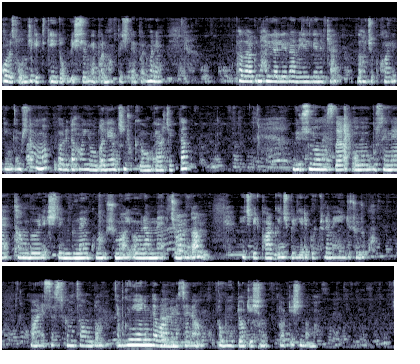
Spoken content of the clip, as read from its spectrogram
orası olunca gittik. iyi de oldu. İşlerimi yaparım. Hafta işte yaparım. Hani pazar günü Halil Ali Eren'le ilgilenirken daha çabuk halledeyim demiştim ama böyle daha iyi oldu. Ali için çok iyi oldu gerçekten. Virüsün olması da onun bu sene tam böyle işte yürüme, konuşma, öğrenme çağında hiçbir parka, hiçbir yere götüremeyince çocuk Maalesef sıkıntı oldu. E, Bugün yeğenim de vardı mesela. O büyük 4 yaşın 4 yaşında mı?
